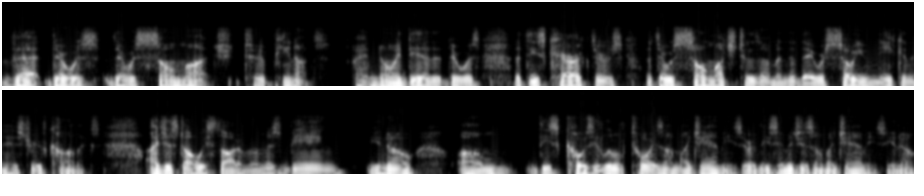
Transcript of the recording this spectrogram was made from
that there was there was so much to Peanuts. I had no idea that there was that these characters that there was so much to them and that they were so unique in the history of comics. I just always thought of them as being you know um, these cozy little toys on my jammies or these images on my jammies. You know,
